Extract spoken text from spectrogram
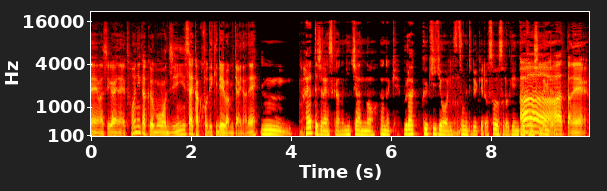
ない間違いない。とにかくもう人員さえ確保できればみたいなね。うん。流行ったじゃないですか、あの、2ちゃんの、なんだっけ、ブラック企業に勤めてるけど、そろそろ限界かもしれないみたいああ、な。あったね。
